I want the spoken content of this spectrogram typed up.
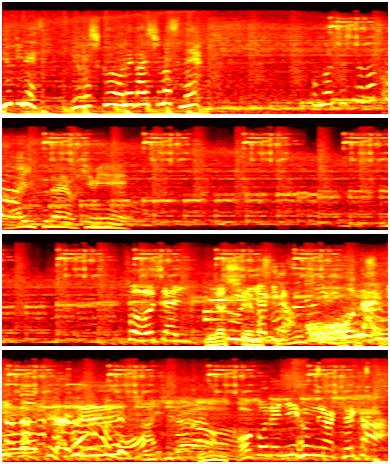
ゆきです。よろしくお願いしますね。お待ちしてました。タイプだよ君フォーシャインいらっしゃいませ売り上げが大台になったでここで2分が経過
